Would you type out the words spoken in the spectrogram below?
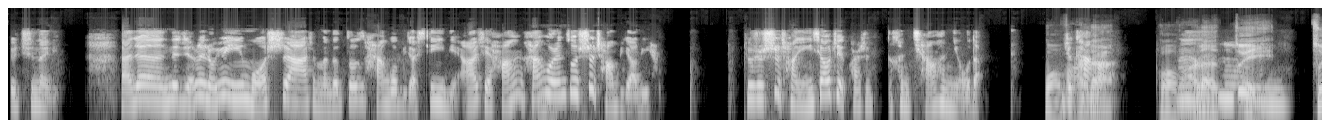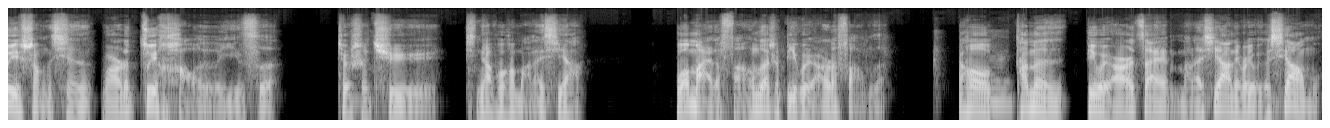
就去那里。反正那种那种运营模式啊什么的，都是韩国比较新一点，而且韩韩国人做市场比较厉害，就是市场营销这块是很强很牛的。我玩的我玩的嗯最、嗯最省心、玩的最好的一次，就是去新加坡和马来西亚。我买的房子是碧桂园的房子，然后嗯。他们碧桂园在马来西亚那边有一个项目，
